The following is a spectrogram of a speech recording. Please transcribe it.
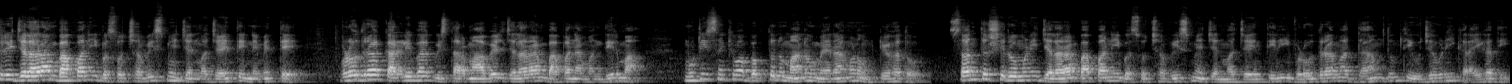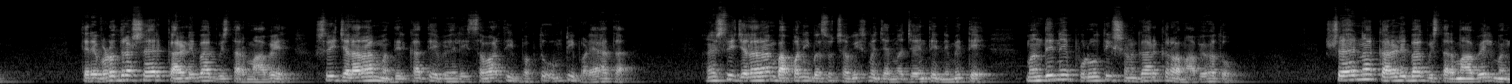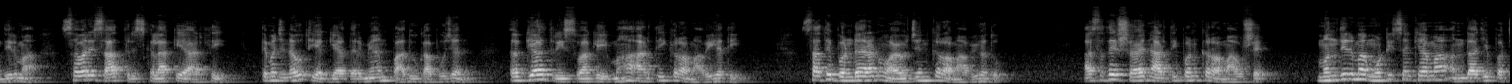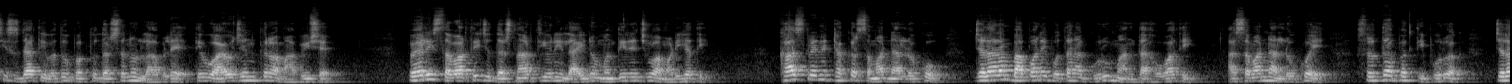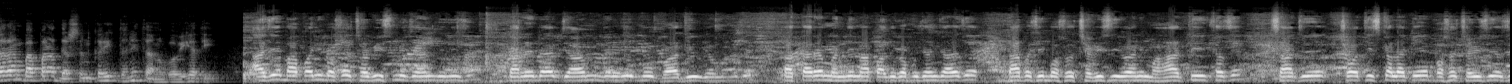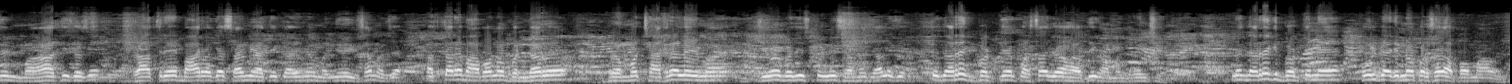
શ્રી જલારામ બાપાની બસો છવ્વીસમી જન્મ જયંતિ નિમિત્તે વડોદરા કારલીબાગ વિસ્તારમાં આવેલ જલારામ બાપાના મંદિરમાં મોટી સંખ્યામાં ભક્તોનો માનવ મહેરામણ ઉમટ્યો હતો. સંત શિરોમણી જલારામ બાપાની બસો છવ્વીસમી જન્મ જયંતિની વડોદરામાં ધામધૂમથી ઉજવણી કરાઈ હતી. ત્યારે વડોદરા શહેર કારણીબાગ વિસ્તારમાં આવેલ શ્રી જલારામ મંદિર ખાતે વહેલી સવારથી ભક્તો ઉમટી પડ્યા હતા. અને શ્રી જલારામ બાપાની બસો છવ્વીસમી જન્મ જયંતિ નિમિત્તે મંદિરને ફૂલોથી શણગાર કરવામાં આવ્યો હતો. શહેરના કારણીબાગ વિસ્તારમાં આવેલ મંદિરમાં સવારે સાત ત્રીસ કલાકે આરતી તેમજ નવથી અગિયાર દરમિયાન પાદુકા પૂજન, અગિયાર ત્રીસ વાગે મહાઆરતી કરવામાં આવી હતી. સાથે ભંડારાનું આયોજન કરવામાં આવ્યું હતું. આ સાથે શયન આરતી પણ કરવામાં આવશે. મંદિરમાં મોટી સંખ્યામાં અંદાજે પચીસ હજારથી વધુ ભક્તો દર્શનનો લાભ લે તેવું આયોજન કરવામાં આવ્યું છે. વહેલી સવારથી જ દર્શનાર્થીઓની લાઈનો મંદિરે જોવા મળી હતી. ખાસ કરીને ઠક્કર સમાજના લોકો જલારામ બાપાને પોતાના ગુરુ માનતા હોવાથી આ સમાજના લોકોએ શ્રદ્ધા ભક્તિપૂર્વક જલારામ બાપાના દર્શન કરી ધન્યતા અનુભવી હતી. આજે બાપાની બસો છવ્વીસમી જન્મદિન છે. કારેબાગ જામ જલ્દી બહુ ભાજી આવે છે. અત્યારે મંદિરમાં પાદુકા પૂજન ચાલે છે. ત્યાર પછી બસો છવ્વીસ દિવસની મહાઆરતી થશે. સાંજે છ ત્રીસ કલાકે બસો છવ્વીસ દિવસની મહાઆરતી થશે. રાત્રે બાર વાગ્યા સામે આરતી કરીને મંદિરે વિસામ મળશે. અત્યારે બાબાનો ભંડારો બ્રહ્મ છાત્રાલયમાં જીવન બધી સ્કૂલની સામે ચાલે છે. તો દરેક ભક્તને પ્રસાદ લેવા હાર્દિક આમંત્રણ છે. એટલે દરેક ભક્તને ફૂલ પેકેટનો પ્રસાદ આપવામાં આવે છે.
